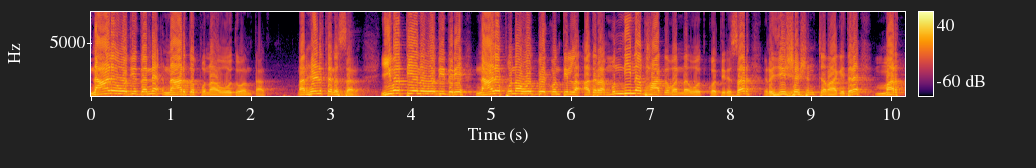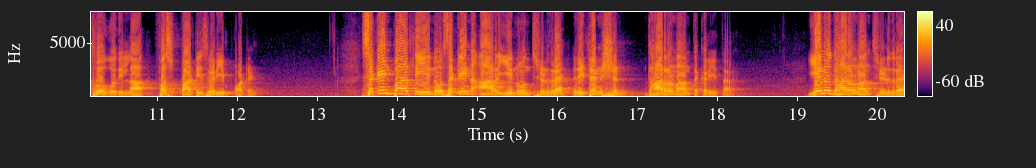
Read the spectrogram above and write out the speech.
ನಾಳೆ ಓದಿದ್ದನ್ನೇ ನಾಡ್ದು ಪುನಃ ಓದುವಂಥದ್ದು. ನಾನು ಹೇಳ್ತೇನೆ ಸರ್, ಇವತ್ತೇನು ಓದಿದಿರಿ ನಾಳೆ ಪುನಃ ಓದಬೇಕು ಅಂತಿಲ್ಲ, ಅದರ ಮುಂದಿನ ಭಾಗವನ್ನು ಓದ್ಕೋತೀರಿ ಸರ್. ರಿಜಿಸ್ಟ್ರೇಷನ್ ಚೆನ್ನಾಗಿದ್ರೆ ಮರ್ತು ಹೋಗೋದಿಲ್ಲ. First part is very important second part ಏನು ಸೆಕೆಂಡ್ ಆರ್ ಏನು ಅಂತ ಹೇಳಿದ್ರೆ ರಿಟೆನ್ಷನ್ ಧಾರಣ ಅಂತ ಕರೀತಾರೆ. ಏನು ಧಾರಣ ಅಂತ ಹೇಳಿದ್ರೆ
